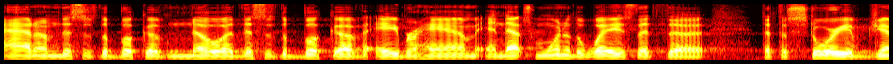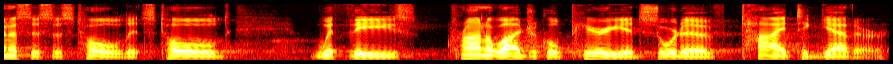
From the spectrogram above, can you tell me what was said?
Adam. This is the book of Noah. This is the book of Abraham. And that's one of the ways that the, that the story of Genesis is told. It's told with these chronological periods sort of tied together.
